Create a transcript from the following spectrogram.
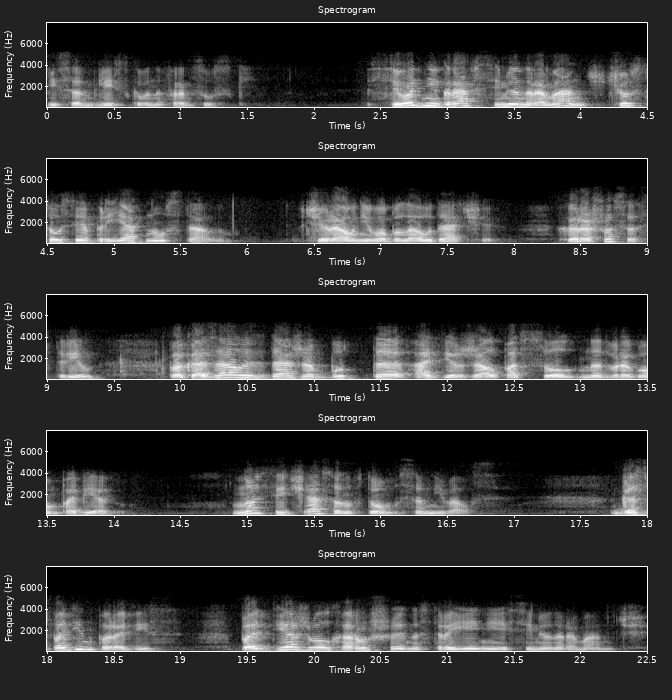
и с английского на французский. Сегодня граф Семен Романович чувствовал себя приятно усталым. Вчера у него была удача. Хорошо сострил, показалось даже, будто одержал посол над врагом победу. Но сейчас он в том сомневался. Господин Парадис поддерживал хорошее настроение Семена Романовича.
